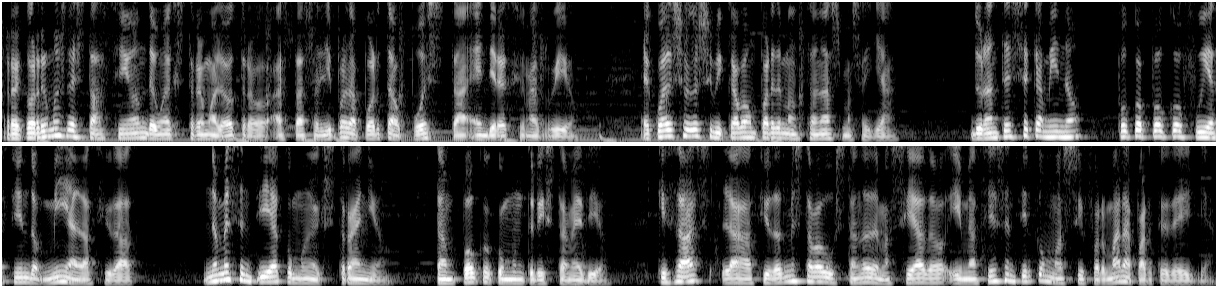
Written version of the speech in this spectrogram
Recorrimos la estación de un extremo al otro hasta salir por la puerta opuesta en dirección al río, el cual solo se ubicaba un par de manzanas más allá. Durante ese camino, poco a poco fui haciendo mía la ciudad. No me sentía como un extraño, tampoco como un turista medio. Quizás la ciudad me estaba gustando demasiado y me hacía sentir como si formara parte de ella.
